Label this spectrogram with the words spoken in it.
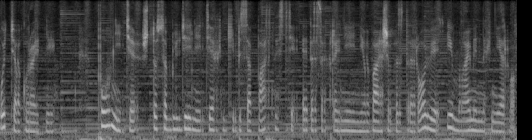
Будьте аккуратней. Помните, что соблюдение техники безопасности – это сохранение вашего здоровья и маминых нервов.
